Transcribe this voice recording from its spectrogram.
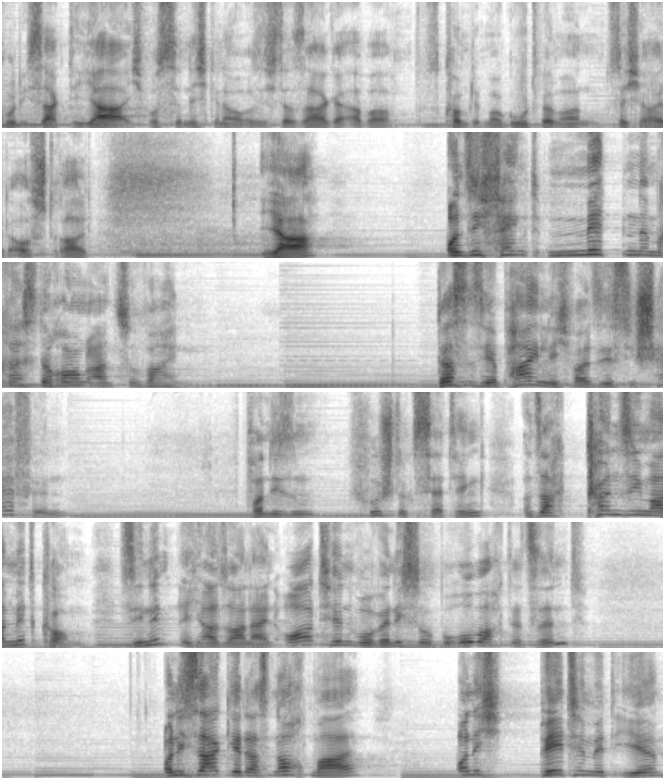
Gut, ich sagte ja, ich wusste nicht genau, was ich da sage, aber es kommt immer gut, wenn man Sicherheit ausstrahlt. Ja, und sie fängt mitten im Restaurant an zu weinen. Das ist ihr peinlich, weil sie ist die Chefin von diesem Frühstückssetting und sagt, können Sie mal mitkommen? Sie nimmt mich also an einen Ort hin, wo wir nicht so beobachtet sind. Und ich sage ihr das nochmal und ich bete mit ihr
